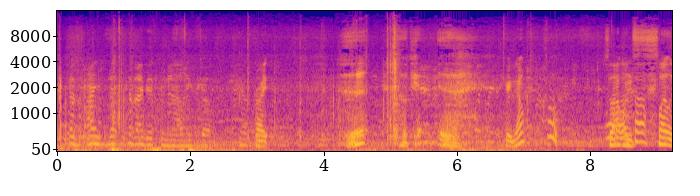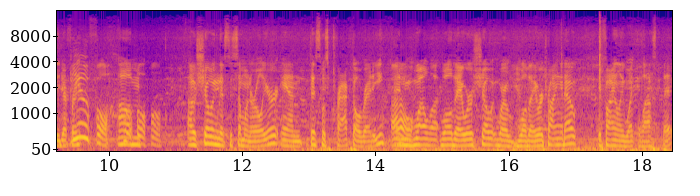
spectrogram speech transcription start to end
because I because I basically now need to go. Right. Okay. Here you go. So that Oh, one's that's a- slightly different. Beautiful. Um, I was showing this to someone earlier, and this was cracked already. Oh. And while uh, while they were showing while, while they were trying it out, it finally went the last bit.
